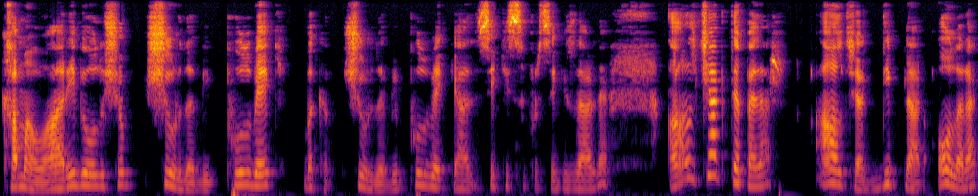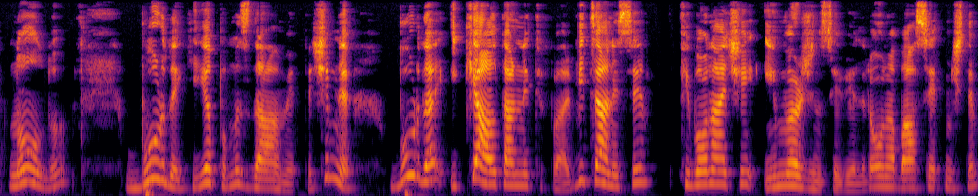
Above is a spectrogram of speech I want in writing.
kamavari bir oluşum. Şurada bir pullback. Bakın şurada bir pullback geldi 8.08'lerde. Alçak tepeler, alçak dipler olarak ne oldu? Buradaki yapımız devam etti. Şimdi burada iki alternatif var. Bir tanesi Fibonacci inversion seviyeleri. Ona bahsetmiştim.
